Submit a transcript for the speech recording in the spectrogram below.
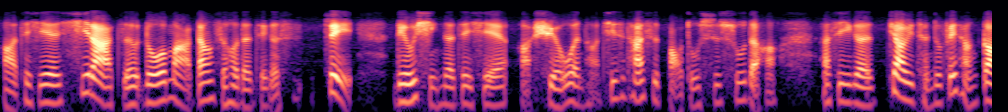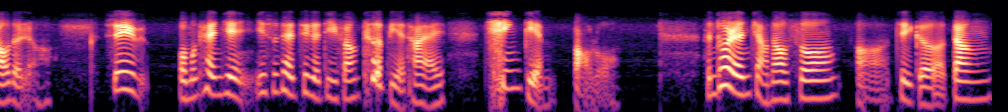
啊这些希腊、则罗马当时候的这个是最。流行的这些啊学问哈，其实他是饱读诗书的哈，他是一个教育程度非常高的人哈，所以我们看见耶稣在这个地方特别他来钦点保罗。很多人讲到说啊，这个当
